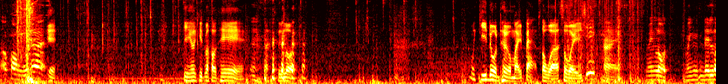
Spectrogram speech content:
เอากล่องไว้ด้วยเอ๊ะพี่เขาคิดว่าเขาเท่อะซื้อโหลด เมื่อกี้โดนเธอไหมแปะตัวสวยชิบหาย แม่งโหลดแม่งได้โหล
